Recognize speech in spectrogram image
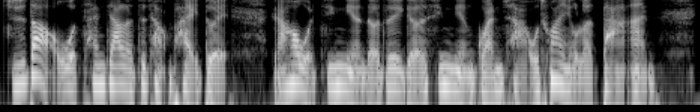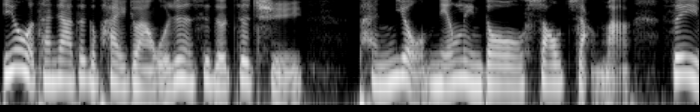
直到我参加了这场派对，然后我今年的这个新年观察，我突然有了答案。因为我参加这个派对，我认识的这群朋友年龄都稍长嘛，所以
